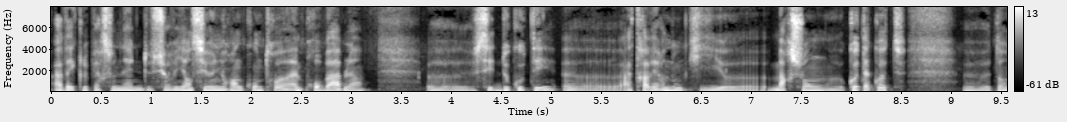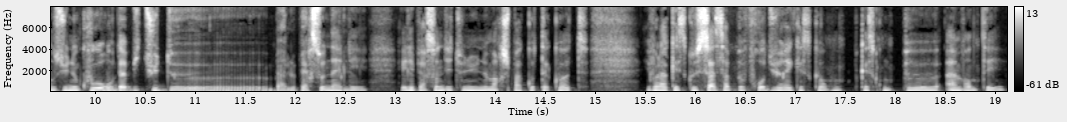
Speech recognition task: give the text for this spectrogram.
avec le personnel de surveillance. C'est une rencontre improbable. Hein. Euh, ces deux côtés euh, à travers nous qui euh, marchons côte à côte dans une cour où d'habitude bah, le personnel et, les personnes détenues ne marchent pas côte à côte. Et voilà, qu'est-ce que ça, ça peut produire et qu'est-ce qu'on qu'est-ce qu'on peut inventer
